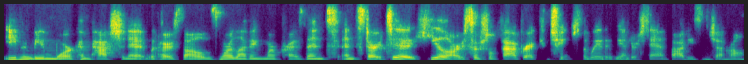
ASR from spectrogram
even be more compassionate with ourselves, more loving, more present, and start to heal our social fabric and change the way that we understand bodies in general.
